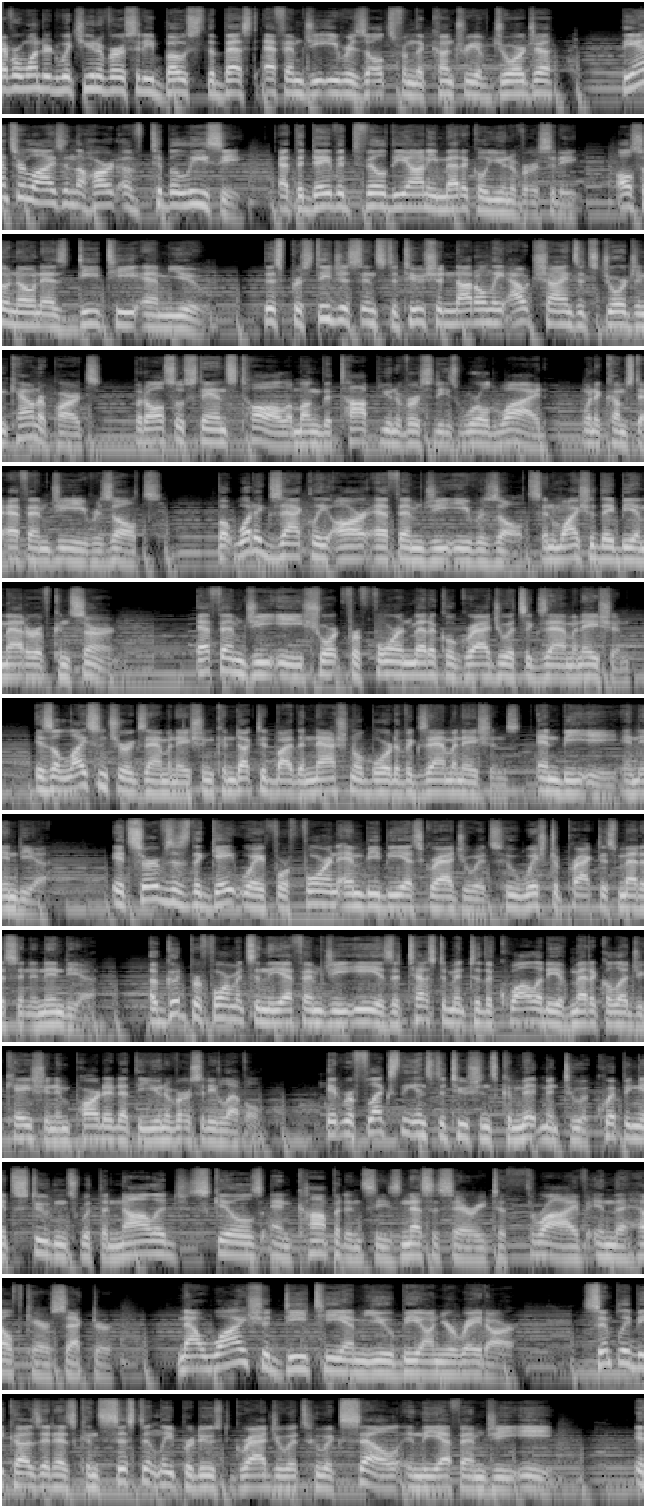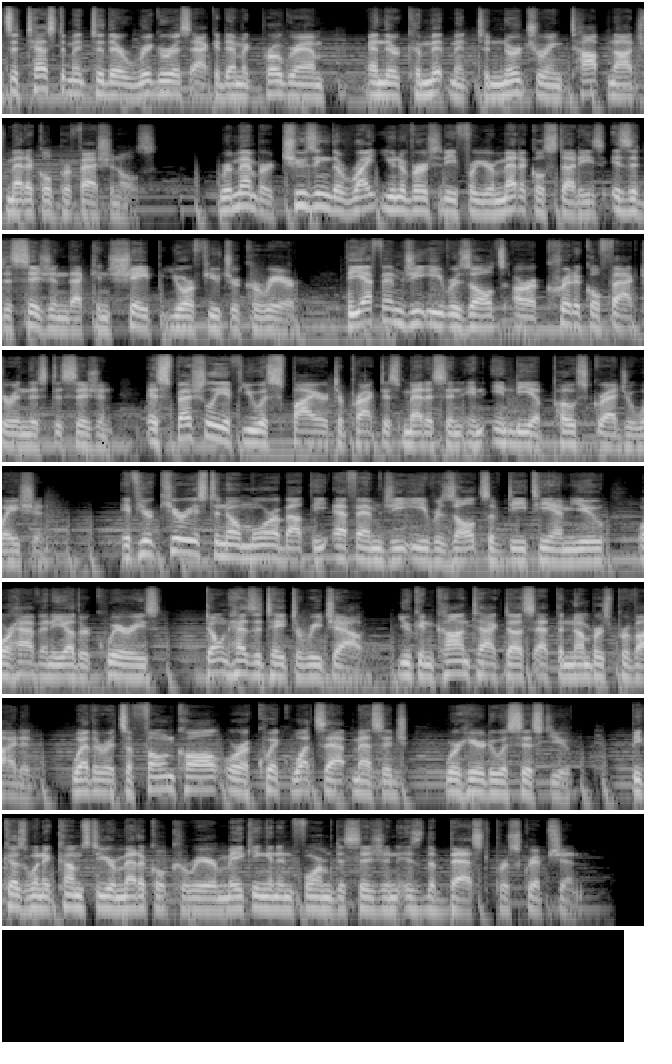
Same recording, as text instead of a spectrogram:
Ever wondered which university boasts the best FMGE results from the country of Georgia? The answer lies in the heart of Tbilisi, at the David Tvildiani Medical University, also known as DTMU. This prestigious institution not only outshines its Georgian counterparts, but also stands tall among the top universities worldwide when it comes to FMGE results. But what exactly are FMGE results, and why should they be a matter of concern? FMGE, short for Foreign Medical Graduates Examination, is a licensure examination conducted by the National Board of Examinations, NBE, in India. It serves as the gateway for foreign MBBS graduates who wish to practice medicine in India. A good performance in the FMGE is a testament to the quality of medical education imparted at the university level. It reflects the institution's commitment to equipping its students with the knowledge, skills, and competencies necessary to thrive in the healthcare sector. Now why should DTMU be on your radar? Simply because it has consistently produced graduates who excel in the FMGE. It's a testament to their rigorous academic program and their commitment to nurturing top-notch medical professionals. Remember, choosing the right university for your medical studies is a decision that can shape your future career. The FMGE results are a critical factor in this decision, especially if you aspire to practice medicine in India post-graduation. If you're curious to know more about the FMGE results of DTMU or have any other queries, don't hesitate to reach out. You can contact us at the numbers provided. Whether it's a phone call or a quick WhatsApp message, we're here to assist you. Because when it comes to your medical career, making an informed decision is the best prescription.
